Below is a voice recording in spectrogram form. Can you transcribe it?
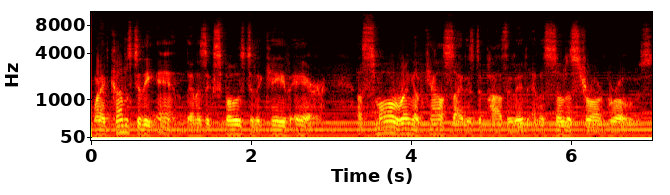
When it comes to the end and is exposed to the cave air, a small ring of calcite is deposited and the soda straw grows.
